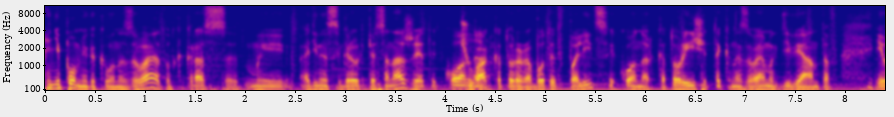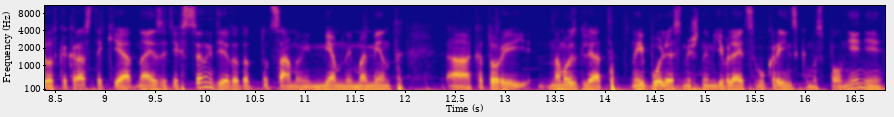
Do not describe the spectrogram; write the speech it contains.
я не помню, как его называют. Вот как раз э, мы один из игровых персонажей это Коннор. чувак, который работает в полиции, Конор, который ищет так называемых девиантов. И вот как раз таки одна из этих сцен, где вот этот тот самый мемный момент, а, который, на мой взгляд, наиболее смешным является в украинском исполнении.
